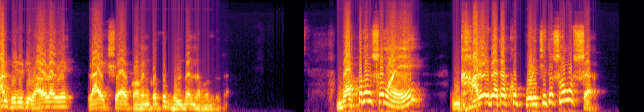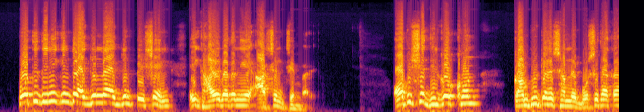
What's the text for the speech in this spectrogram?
আর ভিডিওটি ভালো লাগলে লাইক শেয়ার কমেন্ট করতে ভুলবেন না বন্ধুরা। বর্তমান সময়ে ঘাড়ের ব্যথা খুব পরিচিত সমস্যা। প্রতিদিনই কিন্তু একজন না একজন পেশেন্ট এই ঘাড়ের ব্যথা নিয়ে আসেন চেম্বারে। অফিসে দীর্ঘক্ষণ কম্পিউটারের সামনে বসে থাকা,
